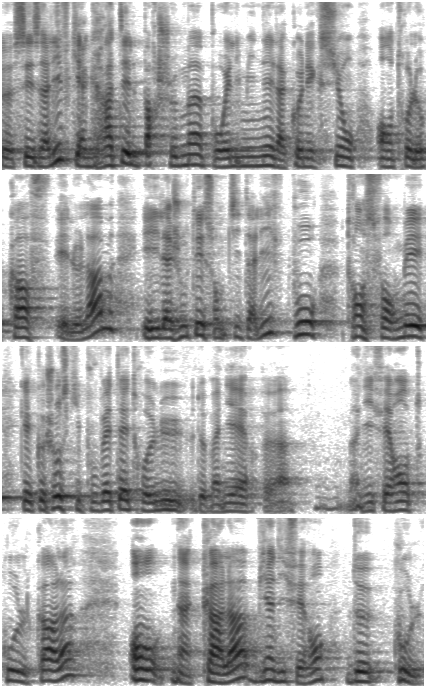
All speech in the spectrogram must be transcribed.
euh, ces alifs, qui a gratté le parchemin pour éliminer la connexion entre le kaf et le lam, et il a ajouté son petit alif pour transformer quelque chose qui pouvait être lu de manière euh, indifférente, kul, kala, en un kala bien différent de kul.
